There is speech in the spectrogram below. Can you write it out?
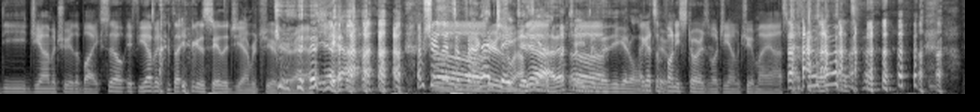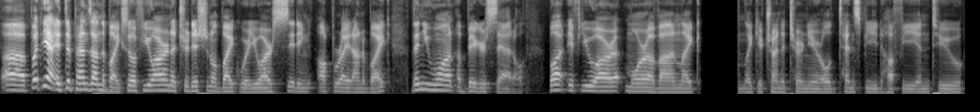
the geometry of the bike. So if you have a I thought you were going to say the geometry of your ass. yeah. I'm sure that's a Oh. factor that as well. Yeah, Yeah. that changes Uh, as you get older. I got some too. funny stories about geometry of my ass. But, that's- uh, but yeah, it depends on the bike. So if you are in a traditional bike where you are sitting upright on a bike, then you want a bigger saddle. But if you are more of on like like you're trying to turn your old 10-speed Huffy into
